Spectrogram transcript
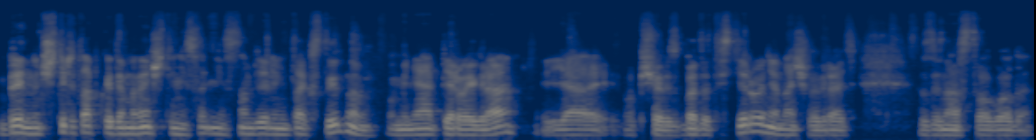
Блин, ну 4 тапка и демонейдж это не, не, на самом деле не так стыдно. У меня первая игра, я вообще с бета-тестирования начал играть с 2012 года.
